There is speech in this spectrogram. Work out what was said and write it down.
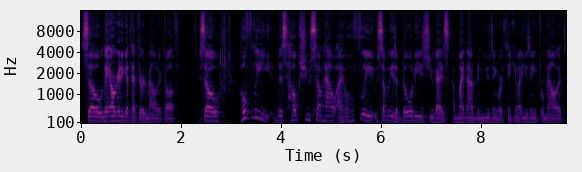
So they are going to get that third Maledict off. So hopefully this helps you somehow. I hopefully some of these abilities you guys might not have been using or thinking about using for Maledict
